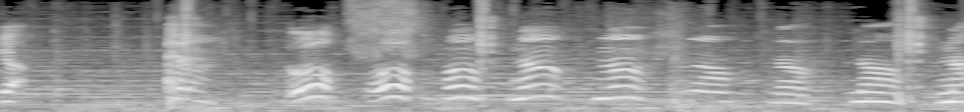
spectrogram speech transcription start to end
呀！哦哦哦！No no no no no no！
